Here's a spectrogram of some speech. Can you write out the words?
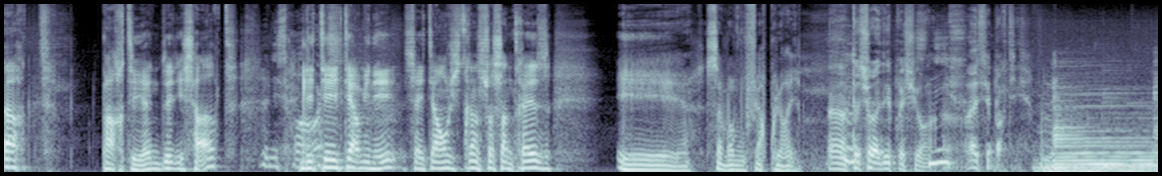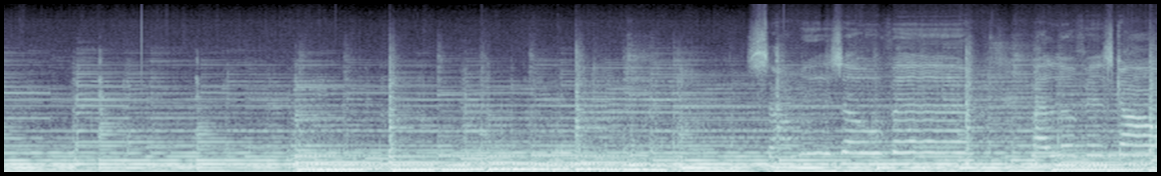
Hart et Hart. Par TN, Denis Hart. Ross. était terminé. Ça a été enregistré en 73. Et ça va vous faire pleurer. Ah, T'es sur la dépression. hein. Ouais, c'est parti. Summer's over, my love is gone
